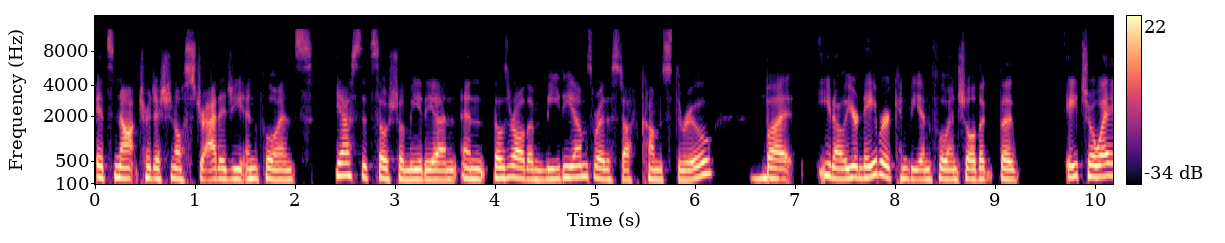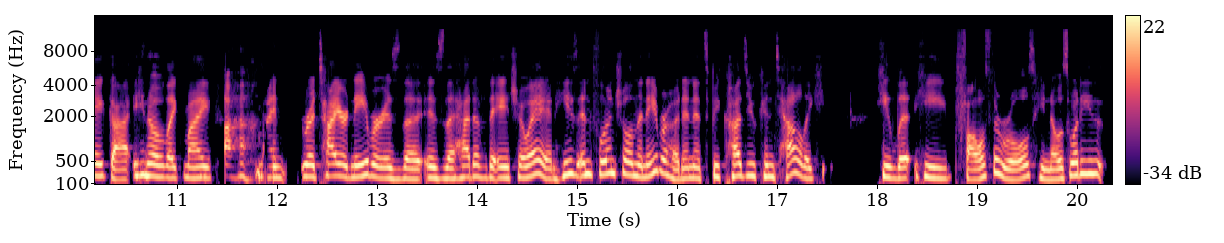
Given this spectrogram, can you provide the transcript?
it's not traditional strategy influence. Yes it's social media and, and those are all the mediums where the stuff comes through mm-hmm. but you know your neighbor can be influential. The the HOA guy, you know, like my my retired neighbor is the is the head of the HOA and he's influential in the neighborhood and it's because you can tell like he li- he follows the rules, he knows what he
